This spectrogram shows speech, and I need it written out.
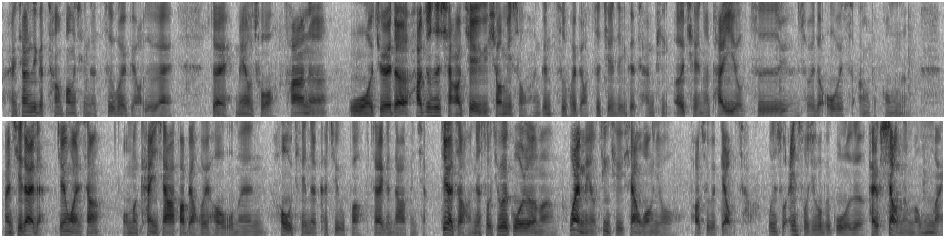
很像这个长方形的智慧表，对不对？对，没有错，它呢。我觉得它就是想要介于小米手环跟智慧表之间的一个产品，而且呢，它也有支援所谓的 O S on 的功能，蛮期待的。今天晚上我们看一下发表会后，我们后天的科技午报再跟大家分享。第二条，你的手机会过热吗？外媒有近期向网友。发出一个调查，问说：“哎，手机会不会过热？还有效能满不满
